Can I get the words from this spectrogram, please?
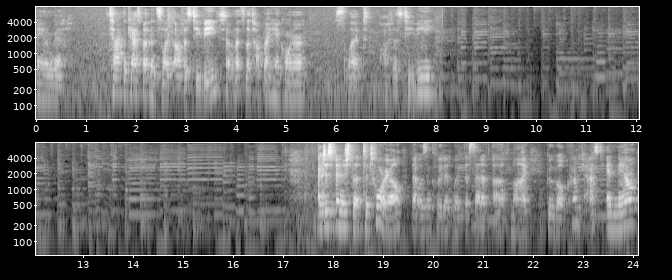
And I'm gonna tap the cast button and select Office TV. So that's in the top right hand corner. Select Office TV. I just finished the tutorial that was included with the setup of my Google Chromecast and now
